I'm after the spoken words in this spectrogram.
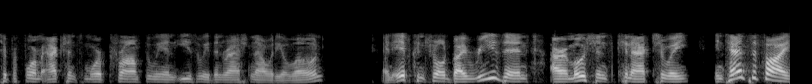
to perform actions more promptly and easily than rationality alone. And if controlled by reason, our emotions can actually intensify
